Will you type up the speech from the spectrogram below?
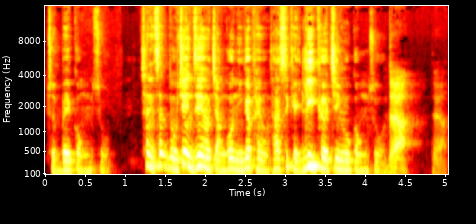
准备工作。像你上，我记得你之前有讲过，你一个朋友他是可以立刻进入工作。对啊，对啊。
